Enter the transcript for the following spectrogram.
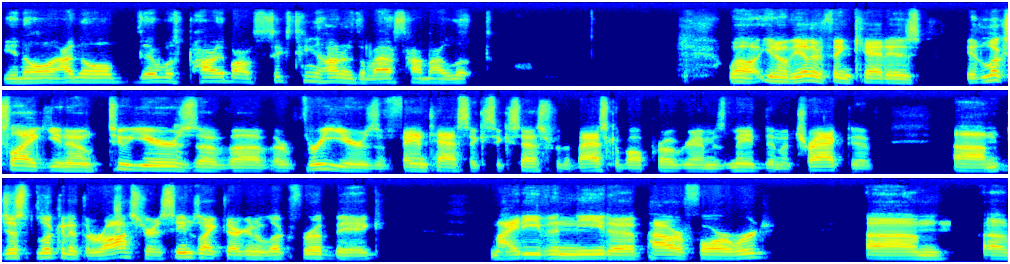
You know, I know there was probably about 1,600 the last time I looked. Well, you know, the other thing, Ken, is it looks like you know two years of uh, or three years of fantastic success for the basketball program has made them attractive. Um, just looking at the roster, it seems like they're going to look for a big, might even need a power forward, um, a,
